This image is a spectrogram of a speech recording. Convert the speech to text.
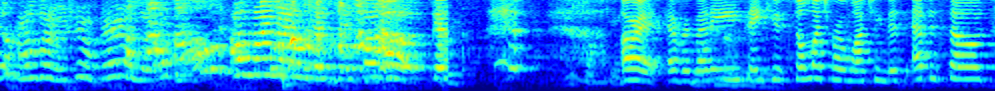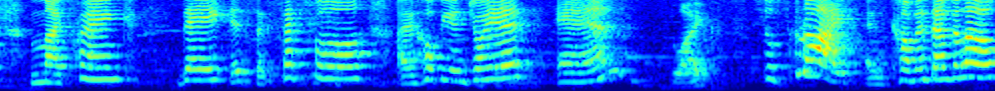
I was like, is she okay? I was like, Oh, oh, mind my own business. Oh, it's good. She's talking. All right, everybody, thank you so much for watching this episode. My prank day is successful. I hope you enjoy it and Like. Subscribe. and comment down below.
